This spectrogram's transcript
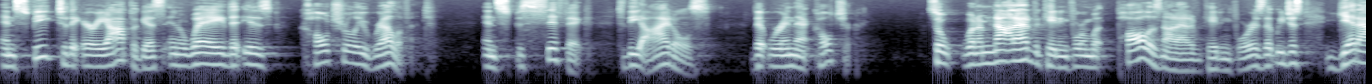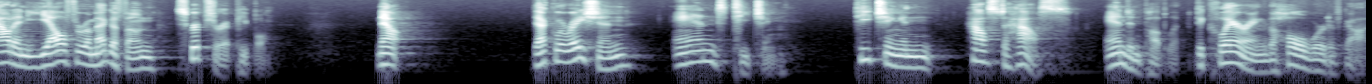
and speak to the Areopagus in a way that is culturally relevant and specific to the idols that were in that culture. So, what I'm not advocating for and what Paul is not advocating for is that we just get out and yell through a megaphone scripture at people. Now, declaration and teaching, teaching in house to house and in public, declaring the whole Word of God.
